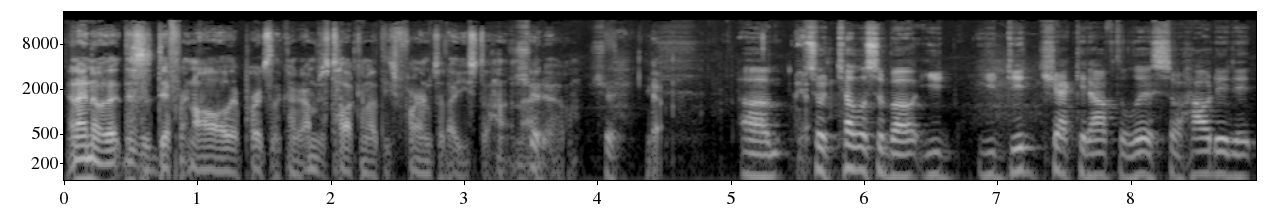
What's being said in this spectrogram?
And i know that this is different in all other parts of the country. I'm just talking about these farms that i used to hunt in sure. Idaho. Sure. Yeah Um, So tell us about you. You did check it off the list. So how did it?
